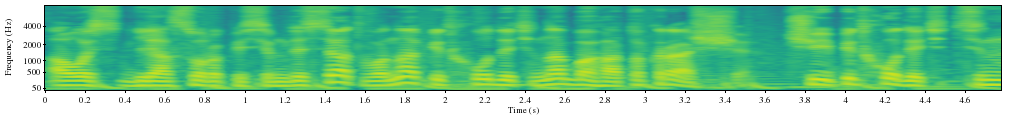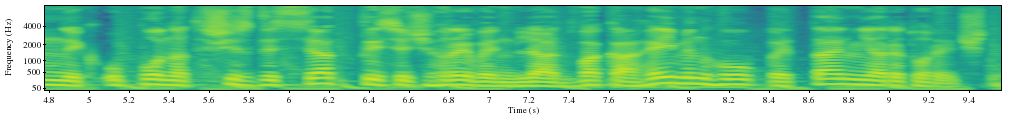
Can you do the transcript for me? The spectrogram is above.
А ось для 4080 вона підходить набагато краще. Чи підходить цінник у понад 60 тисяч гривень для 2К геймінгу? Питання риторичне.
